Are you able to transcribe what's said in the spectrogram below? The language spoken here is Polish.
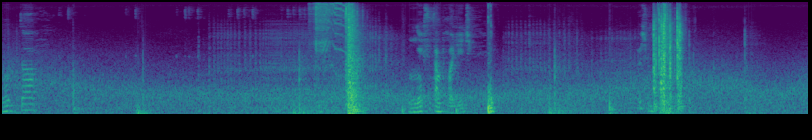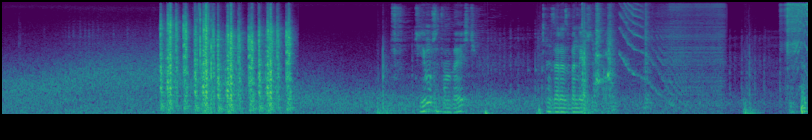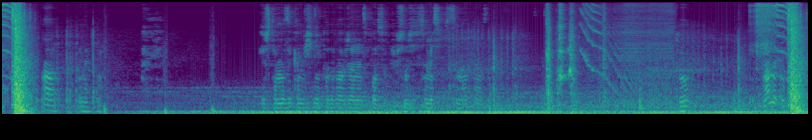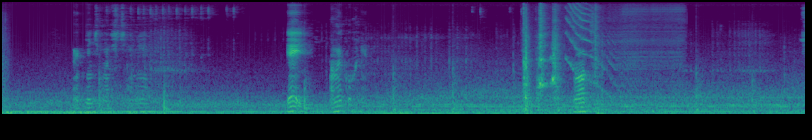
No to... Nie chcę tam wchodzić. Weźmy sobie. Czyli muszę tam wejść? Zaraz będę krzyczał. O, jednak nie. Wiesz, ta muzyka mi się nie podoba w żaden sposób i wszędzie w sumie te same obrazy. Tu? Mamy kuchnię. Pęknięcie na ścianie. Jej, mamy kuchnię. What?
